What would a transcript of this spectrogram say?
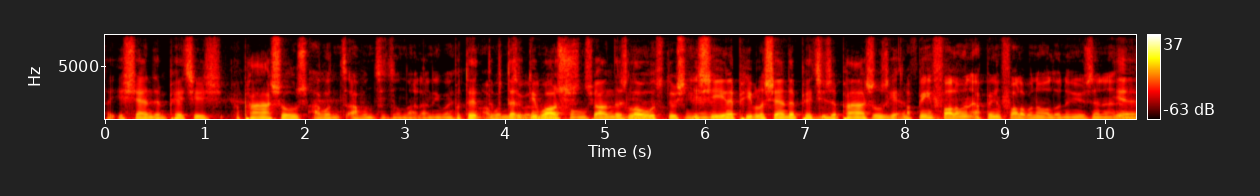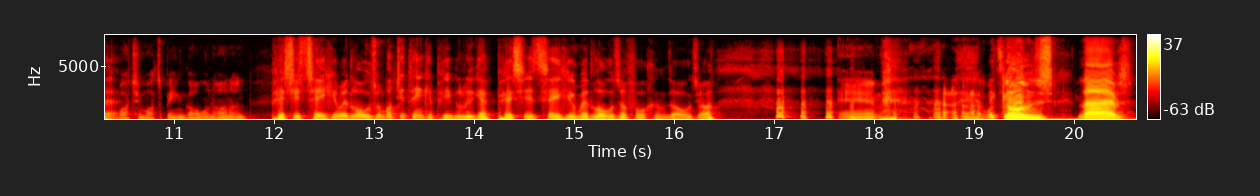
that you're sending pictures or parcels. I wouldn't. I wouldn't have done that anyway. But the, I the, the, there was. John, there's loads. There's, Yeah. You're seeing it, people are sending pictures of parcels, getting I've been following. I've been following all the news in it Yeah. and watching what's been going on. And pictures taken with loads And What do you think of people who get pictures taken with loads of fucking dough, John? um, Guns, knives.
